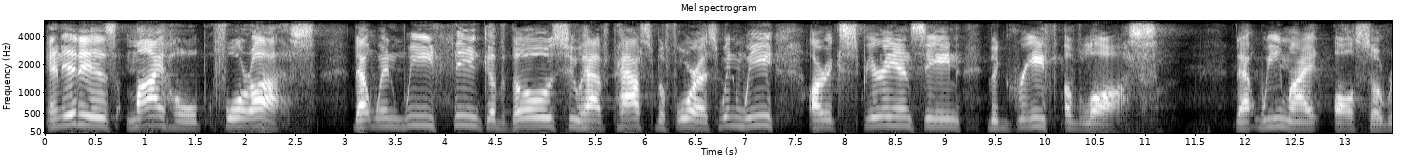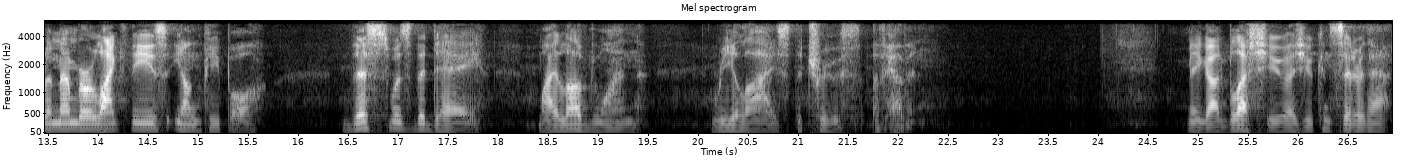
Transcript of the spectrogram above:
And it is my hope for us that when we think of those who have passed before us, when we are experiencing the grief of loss, that we might also remember, like these young people, this was the day my loved one realized the truth of heaven. May God bless you as you consider that.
